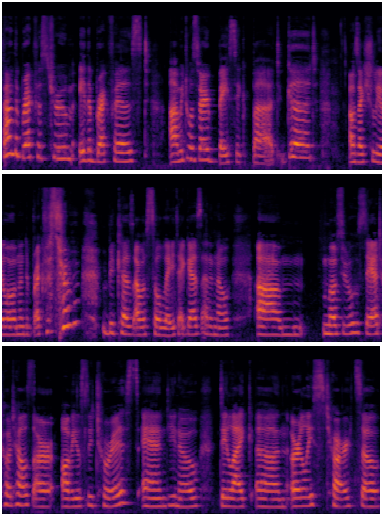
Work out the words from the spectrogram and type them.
Found the breakfast room, ate the breakfast. Um, it was very basic but good. I was actually alone in the breakfast room because I was so late, I guess. I don't know. Um, most people who stay at hotels are obviously tourists and you know they like an early start. So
